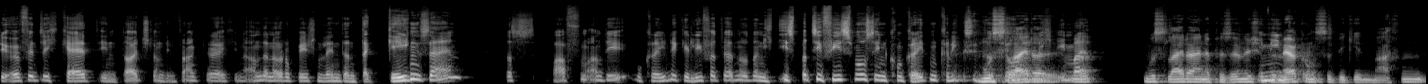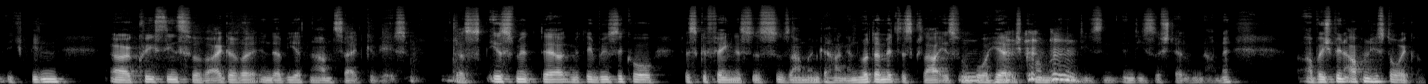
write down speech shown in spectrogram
die Öffentlichkeit in Deutschland, in Frankreich, in anderen europäischen Ländern dagegen sein, dass Waffen an die Ukraine geliefert werden oder nicht? Ist Pazifismus in konkreten Kriegssituationen muss leider nicht immer... Eine, muss leider eine persönliche Bemerkung zu Beginn machen. Ich bin äh, Kriegsdienstverweigerer in der Vietnamzeit gewesen. Das ist mit, der, mit dem Risiko des Gefängnisses zusammengehangen. Nur damit es klar ist, von mhm. woher ich komme in, diesen, in diese Stellungnahme. Aber ich bin auch ein Historiker.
